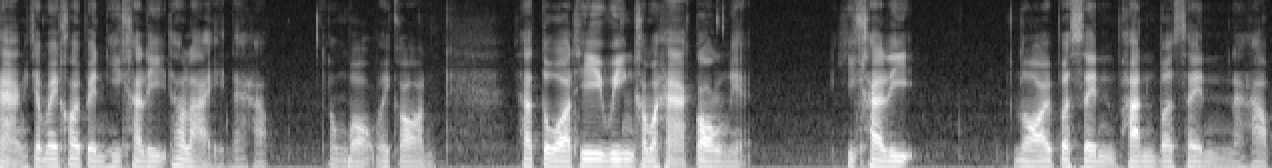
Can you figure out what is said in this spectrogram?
หางจะไม่ค่อยเป็นฮิคาริเท่าไหร่นะครับ ต้องบอกไว้ก่อน ถ้าตัวที่วิ่งเข้ามาหากล้องเนี่ยฮิคาริร้อยเปอร์เซ็นต์พันเปอร์เซ็นต์นะครับ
